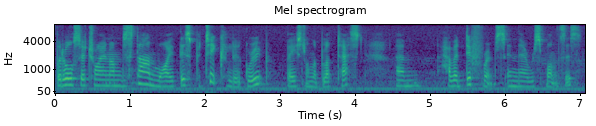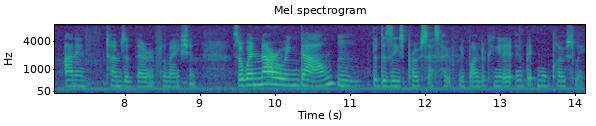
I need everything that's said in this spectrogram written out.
but also try and understand why this particular group, based on the blood test, um, have a difference in their responses and in terms of their inflammation. So we're narrowing down Mm. the disease process, hopefully, by looking at it a bit more closely.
